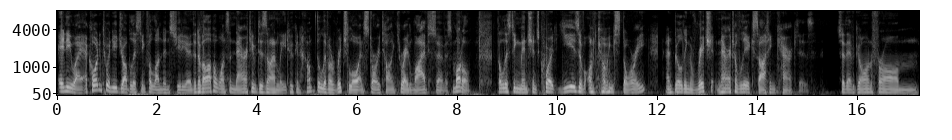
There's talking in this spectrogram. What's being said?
Anyway, according to a new job listing for London Studio, the developer wants a narrative design lead who can help deliver rich lore and storytelling through a live service model. The listing mentions, quote, years of ongoing story and building rich, narratively exciting characters. So they've gone from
